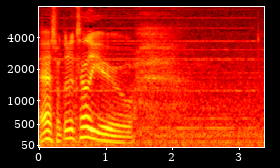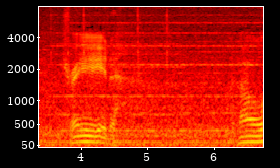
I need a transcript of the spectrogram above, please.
Yeah, something to tell you. Trade. No,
